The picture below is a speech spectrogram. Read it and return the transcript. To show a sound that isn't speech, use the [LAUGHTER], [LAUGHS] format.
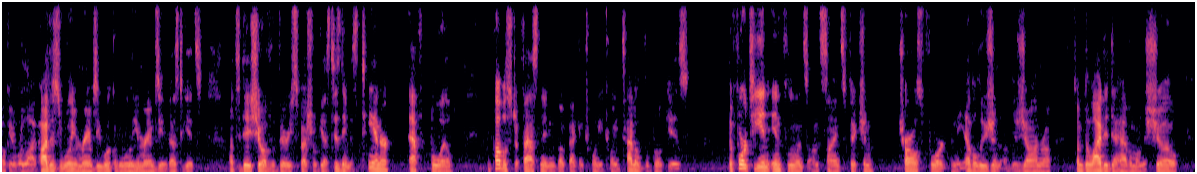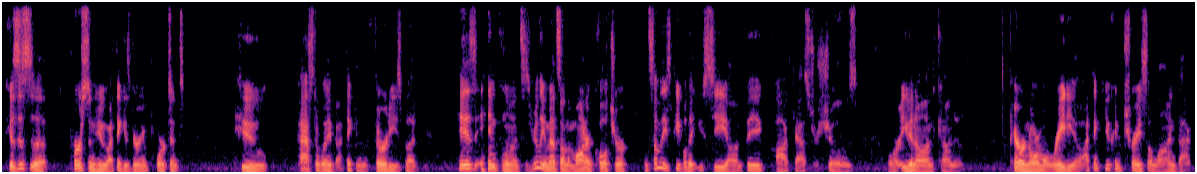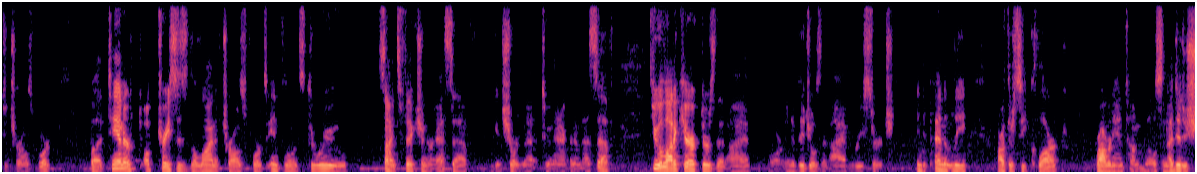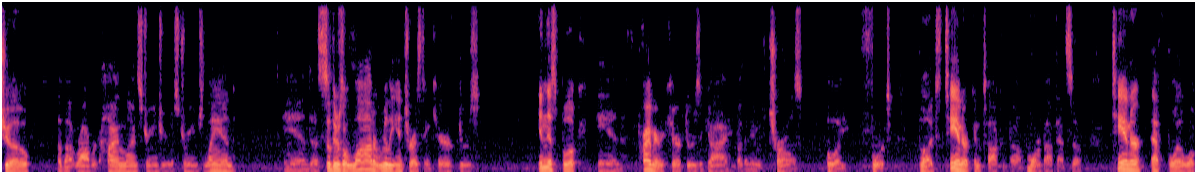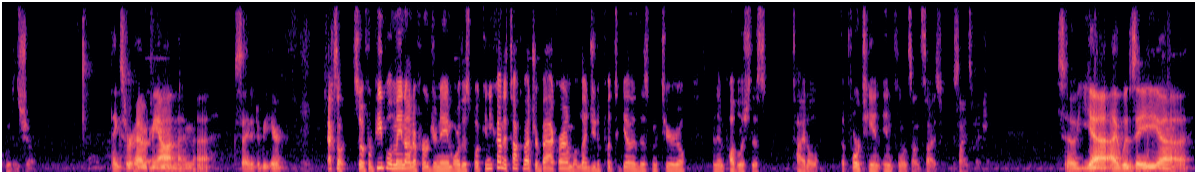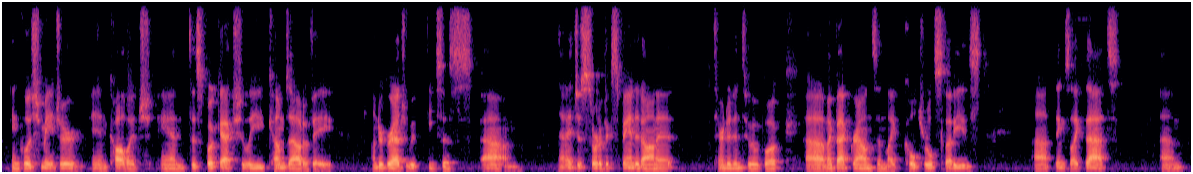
Okay, we're live. Hi, this is William Ramsey. Welcome to William Ramsey Investigates. On today's show, I have a very special guest. His name is Tanner F. Boyle. He published a fascinating book back in 2020. The title of the book is The Fortean Influence on Science Fiction, Charles Fort and the Evolution of the Genre. So I'm delighted to have him on the show because this is a person who I think is very important, who passed away, I think, in the 30s, but his influence is really immense on the modern culture and some of these people that you see on big podcasts or shows or even on kind of paranormal radio i think you can trace a line back to charles fort. But tanner traces the line of charles fort's influence through science fiction or sf you can shorten that to an acronym sf through a lot of characters that i have or individuals that i have researched independently. Arthur c. Clarke robert anton wilson. I did a show about robert heinlein stranger in a strange land and uh, so there's a lot of really interesting characters in this book. And the primary character is a guy by the name of Charles Hoy Fort. But Tanner can talk about more about that. So, Tanner F. Boyle, welcome to the show. Thanks for having me on. I'm uh, excited to be here. Excellent. So, for people who may not have heard your name or this book, can you kind of talk about your background? What led you to put together this material and then publish this title, The Fortean Influence on science Fiction? So yeah, I was a uh, English major in college, and this book actually comes out of a undergraduate thesis, um, and I just sort of expanded on it, turned it into a book. Uh, my background's in like cultural studies, uh, things like that. Um,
